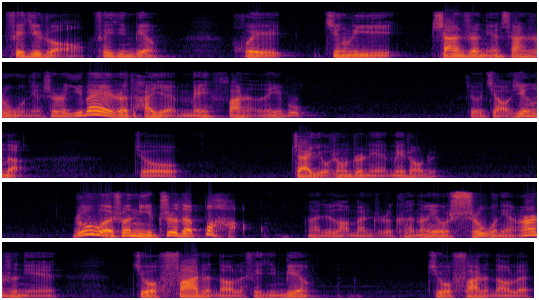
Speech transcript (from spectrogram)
肺气肿、肺心病，会经历三十年、三十五年，甚至一辈子，他也没发展到那一步，就侥幸的就在有生之年没遭罪。如果说你治的不好啊，这老慢支可能有十五年、二十年就发展到了肺心病，就发展到了。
